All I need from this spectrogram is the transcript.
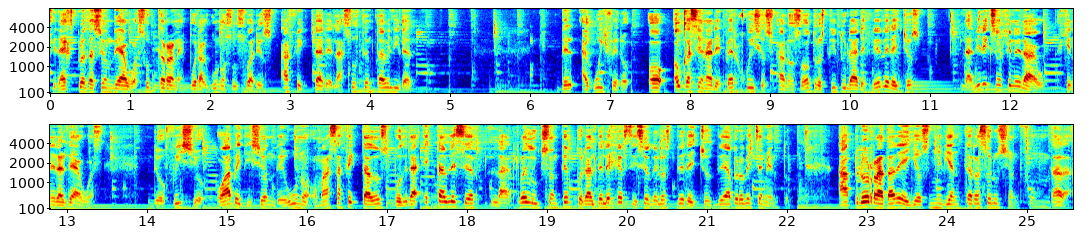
Si la explotación de aguas subterráneas por algunos usuarios afectare la sustentabilidad del acuífero o ocasionare perjuicios a los otros titulares de derechos, la Dirección General, de Aguas, de oficio o a petición de uno o más afectados, podrá establecer la reducción temporal del ejercicio de los derechos de aprovechamiento, a prorrata de ellos mediante resolución fundada.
